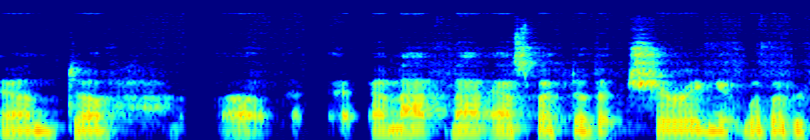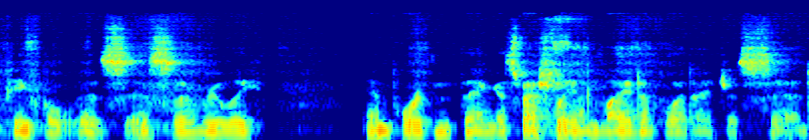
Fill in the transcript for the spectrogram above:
and uh, uh, and that that aspect of it, sharing it with other people, is is a really important thing, especially in light of what I just said.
